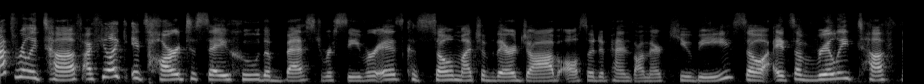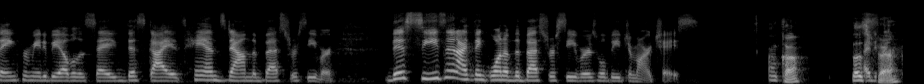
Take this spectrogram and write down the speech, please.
That's really tough. I feel like it's hard to say who the best receiver is because so much of their job also depends on their QB. So it's a really tough thing for me to be able to say this guy is hands down the best receiver. This season, I think one of the best receivers will be Ja'Marr Chase. Okay. That's fair.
